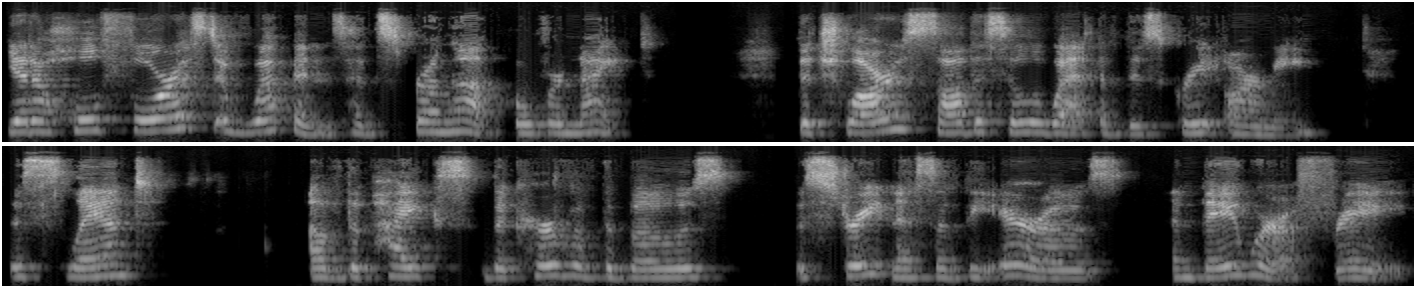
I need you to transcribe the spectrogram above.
yet a whole forest of weapons had sprung up overnight. The Tllars saw the silhouette of this great army, the slant of the pikes, the curve of the bows, the straightness of the arrows, and they were afraid.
